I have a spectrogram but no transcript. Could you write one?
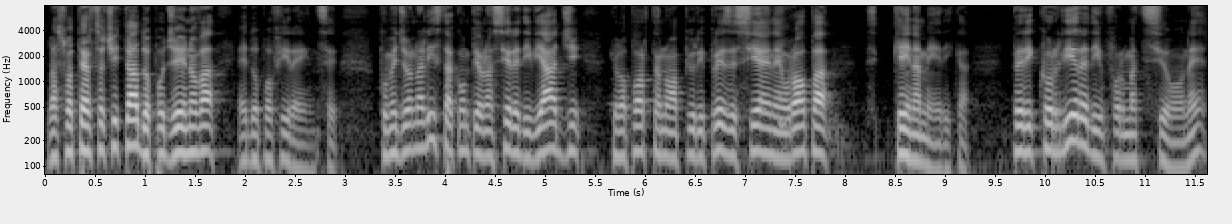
la sua terza città dopo Genova e dopo Firenze. Come giornalista compie una serie di viaggi che lo portano a più riprese sia in Europa che in America. Per il Corriere di Informazione,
